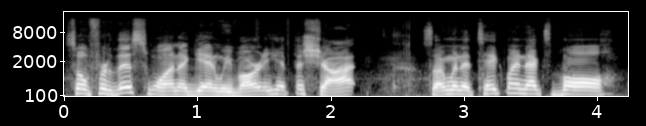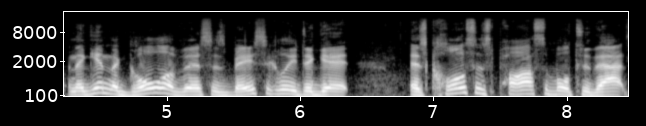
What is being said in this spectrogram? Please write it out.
So for this one, again, we've already hit the shot. So I'm gonna take my next ball, and again, the goal of this is basically to get as close as possible to that,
